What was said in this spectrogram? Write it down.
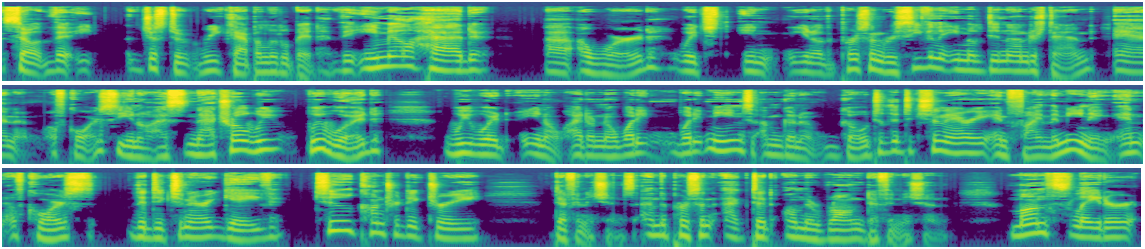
so the just to recap a little bit, the email had uh, a word which in you know the person receiving the email didn't understand and of course you know as natural we we would we would you know i don't know what it what it means. I'm going to go to the dictionary and find the meaning. And of course the dictionary gave two contradictory definitions and the person acted on the wrong definition. Months later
